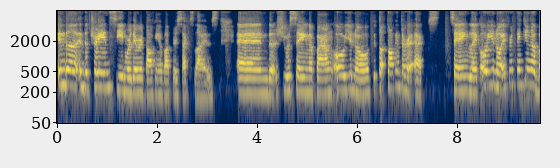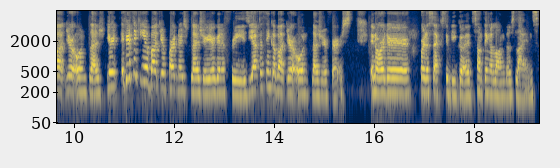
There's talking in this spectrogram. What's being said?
in the in the train scene where they were talking about their sex lives and she was saying na parang oh you know t- talking to her ex saying like oh you know if you're thinking about your own pleasure you're if you're thinking about your partner's pleasure you're gonna freeze. You have to think about your own pleasure first in order for the sex to be good something along those lines.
